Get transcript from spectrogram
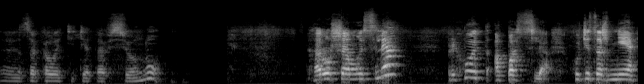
э, заколотить это все. Ну, хорошая мысля приходит опосля. Хочется же мне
